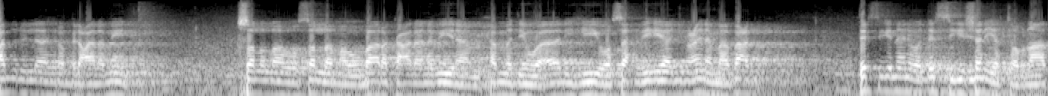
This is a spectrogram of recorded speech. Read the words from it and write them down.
alxamdu lilaahi rabb اlcaalamiin sala allah wslama wbaarak cla nabiyina muxamadi waaalihi wasaxbihi ajmaciin ama bacd dersigeennani waa dersigii shan iyo tobnaad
